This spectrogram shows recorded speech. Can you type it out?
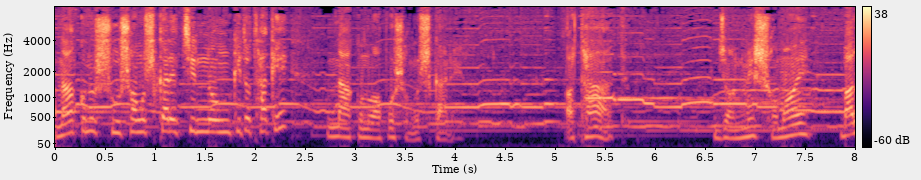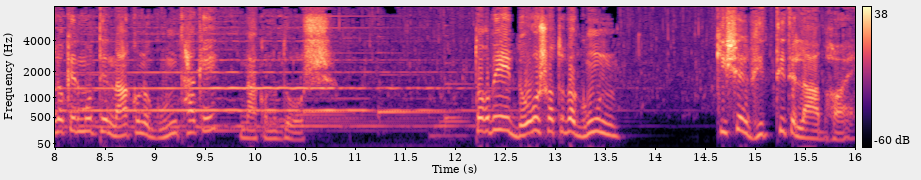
না কোনো সুসংস্কারের চিহ্ন অঙ্কিত থাকে, না কোনো অপসংস্কারের। অর্থাৎ জন্মের সময় বালকের মধ্যে না কোনো গুণ থাকে, না কোনো দোষ। তবে দোষ অথবা গুণ কিসের ভিত্তিতে লাভ হয়?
